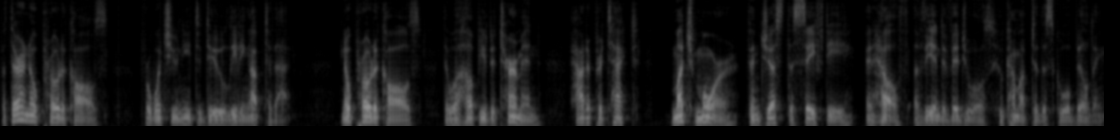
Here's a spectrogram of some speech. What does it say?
But there are no protocols for what you need to do leading up to that. No protocols that will help you determine how to protect much more than just the safety and health of the individuals who come up to the school building.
